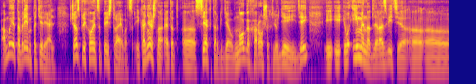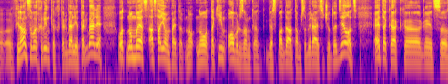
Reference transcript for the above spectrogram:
а мы это время потеряли. Сейчас приходится перестраиваться. И, конечно, этот э, сектор, где много хороших людей и идей, и, и, и именно для развития э, э, финансовых рынков и так далее, и так далее, вот, ну, мы отстаем по этому. Но, но таким образом, как господа там собираются что-то делать, это, как э, говорится,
